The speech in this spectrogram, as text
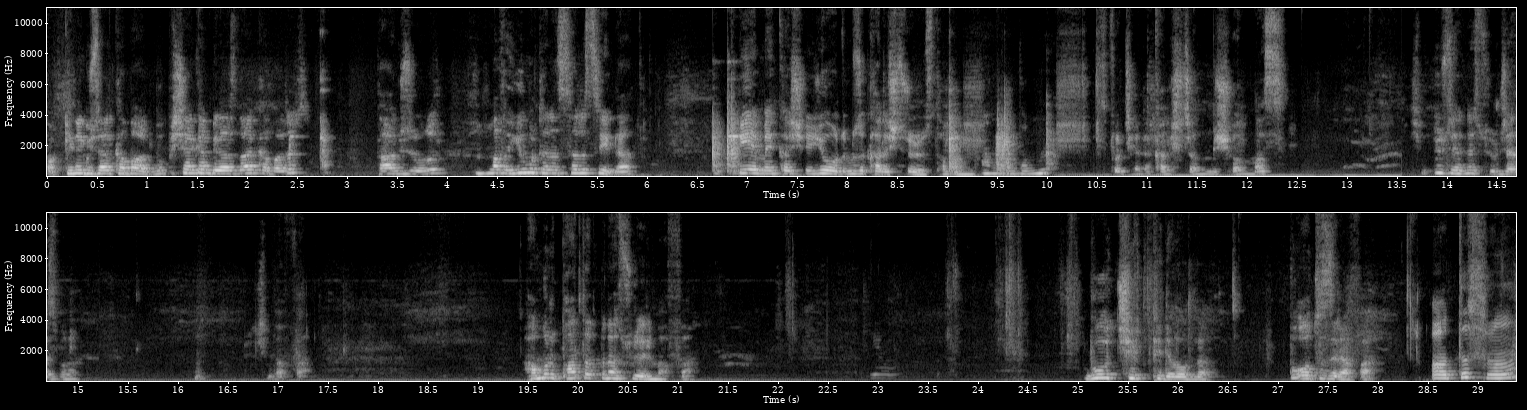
Bak yine güzel kabardı. Bu pişerken biraz daha kabarır. Daha güzel olur. Hı hı. Ama yumurtanın sarısıyla bir yemek kaşığı yoğurdumuzu karıştırıyoruz tamam mı? Anladım. Fırçayla karıştıralım bir şey olmaz. Şimdi üzerine süreceğiz bunu. Şimdi Affa. Hamuru patlatmadan sürelim Affa. Bu çift pide oldu. Bu 30 lira Affa. 30 mu?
